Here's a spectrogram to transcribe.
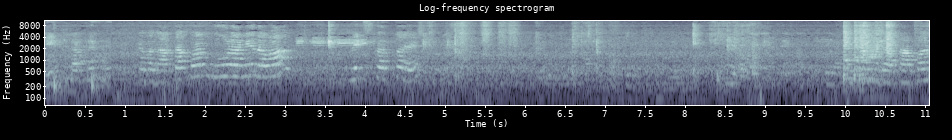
नीट आता आपण गूळ आणि रवा मिक्स करतोय. आता आपण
